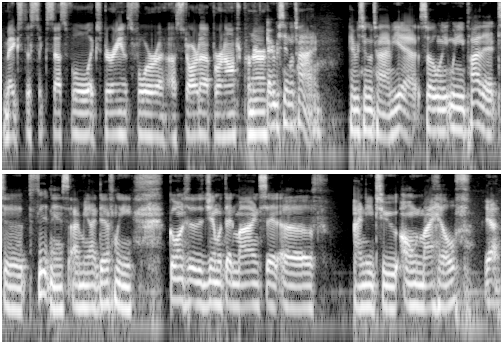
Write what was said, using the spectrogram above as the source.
makes the successful experience for a, a startup or an entrepreneur? Every single time. Every single time, yeah. So when, when you apply that to fitness, I mean, I definitely go into the gym with that mindset of I need to own my health. Yeah,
